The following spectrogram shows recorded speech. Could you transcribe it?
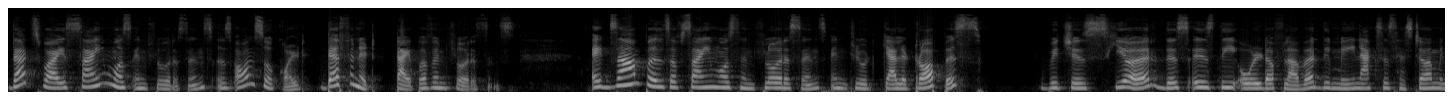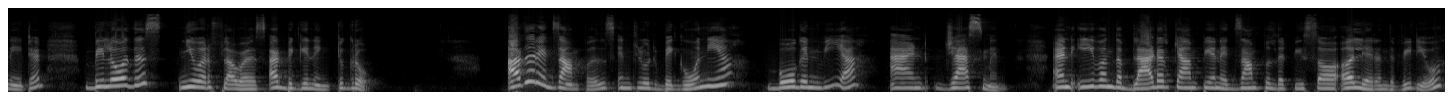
That's why cymose inflorescence is also called definite type of inflorescence. Examples of cymose inflorescence include calotropis, which is here. This is the older flower. The main axis has terminated. Below this, newer flowers are beginning to grow. Other examples include begonia, bougainvillea, and jasmine. And even the bladder campion example that we saw earlier in the video,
